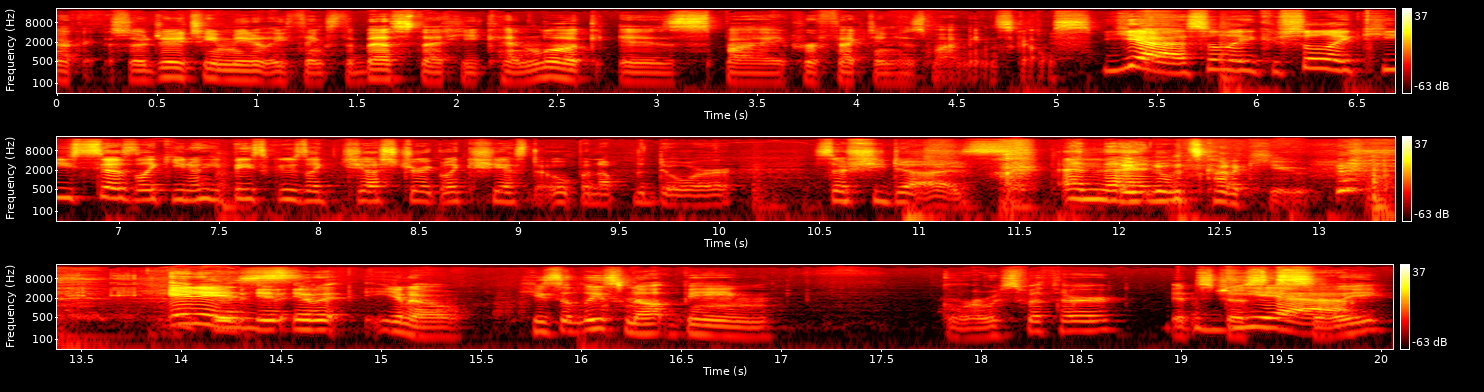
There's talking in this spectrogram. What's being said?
Okay, so JT immediately thinks the best that he can look is by perfecting his miming skills. Yeah, so like so like he says like you know he basically was like gesturing like she has to open up the door, so she does, and then It- it's kind of cute. it is It, it, it- you know, he's at least not being gross with her. It's just Yeah. silly.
